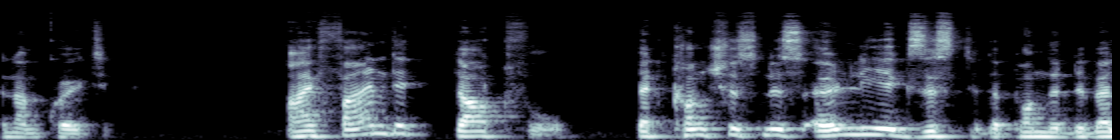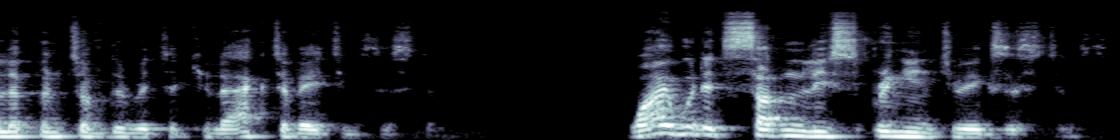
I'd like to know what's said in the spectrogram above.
and I'm quoting I find it doubtful that consciousness only existed upon the development of the reticular activating system. Why would it suddenly spring into existence?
